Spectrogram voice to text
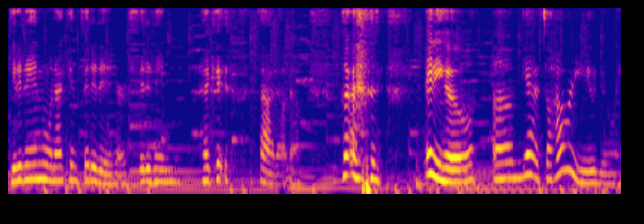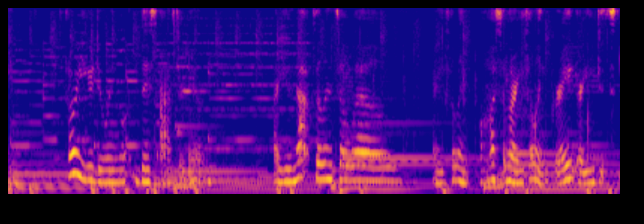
get it in when I can fit it in or fit it in. I, could, I don't know. Anywho, um, yeah, so how are you doing? How are you doing this afternoon? Are you not feeling so well? Are you feeling awesome? Are you feeling great? Are you just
